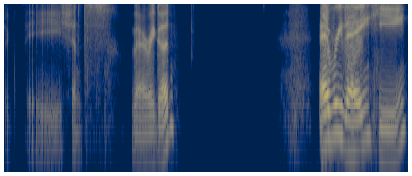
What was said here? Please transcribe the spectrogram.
pediatric patients. Very good. Every day he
